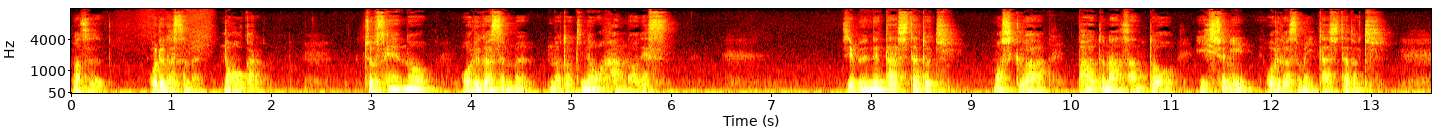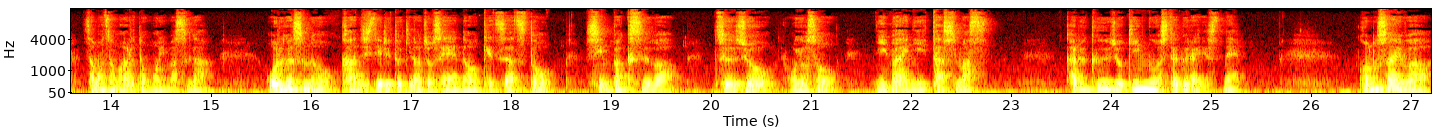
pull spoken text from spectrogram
まず、オルガスムの方から。女性のオルガスムの時の反応です。自分で達した時、もしくはパートナーさんと一緒にオルガスムに達した時、様々あると思いますが、オルガスムを感じている時の女性の血圧と心拍数は通常およそ2倍に達します。軽くジョギングをしたぐらいですね。この際は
